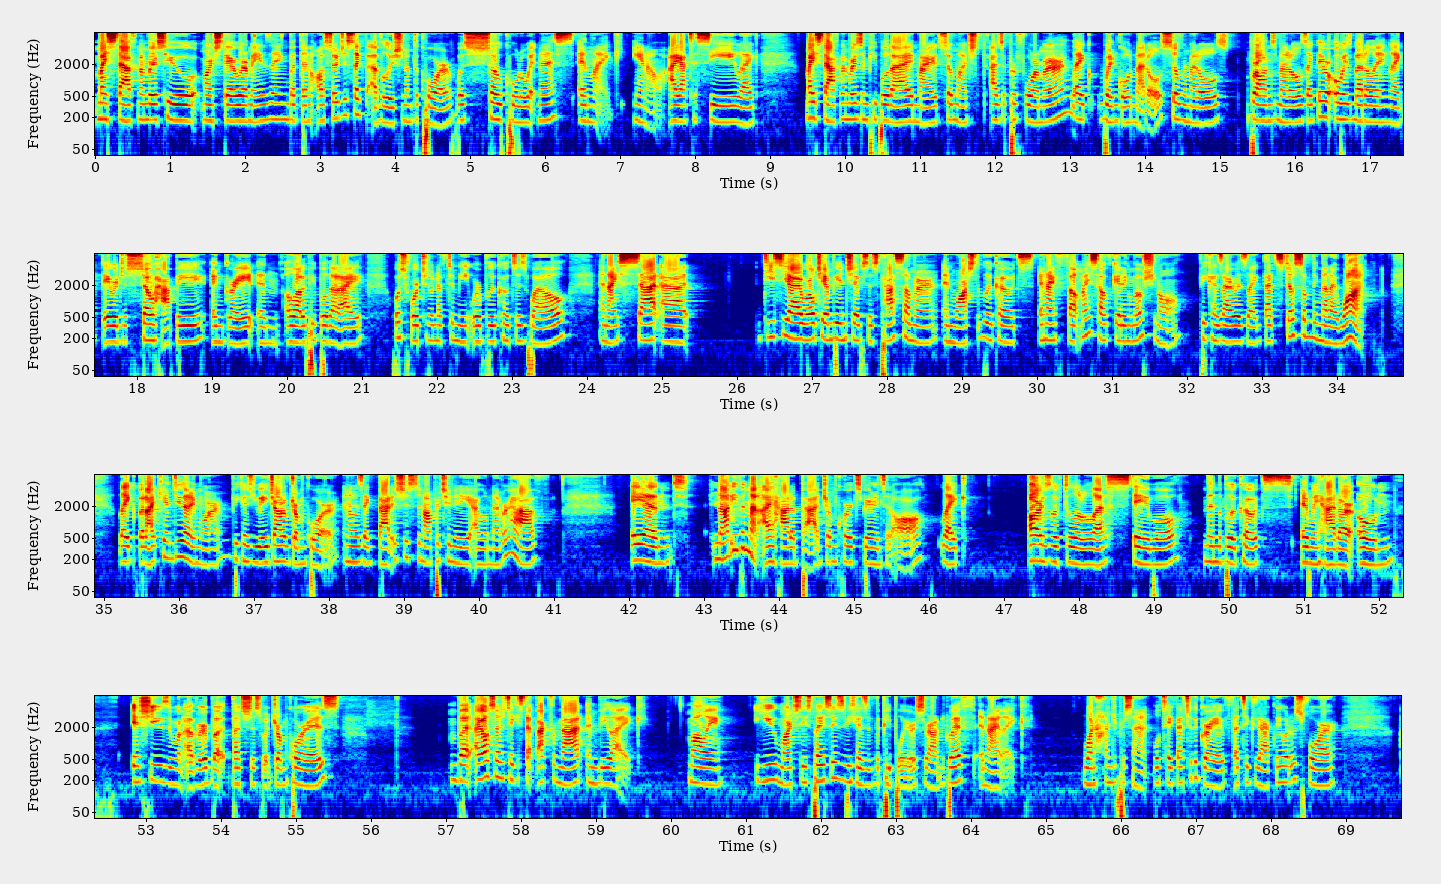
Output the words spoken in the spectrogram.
my staff members who marched there were amazing, but then also just like the evolution of the corps was so cool to witness. And like, you know, I got to see like my staff members and people that I admired so much as a performer, like win gold medals, silver medals, bronze medals. Like they were always medaling. Like they were just so happy and great. And a lot of people that I was fortunate enough to meet were Bluecoats as well. And I sat at DCI World Championships this past summer and watched the Bluecoats and I felt myself getting emotional because I was like, that's still something that I want. Like, but I can't do that anymore because you age out of drum corps. And I was like, that is just an opportunity I will never have. And not even that I had a bad drum corps experience at all. Like ours looked a little less stable than the Bluecoats and we had our own issues and whatever, but that's just what drum corps is. But I also had to take a step back from that and be like, Molly, you march these places because of the people you're surrounded with and I like 100% will take that to the grave. That's exactly what it was for.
